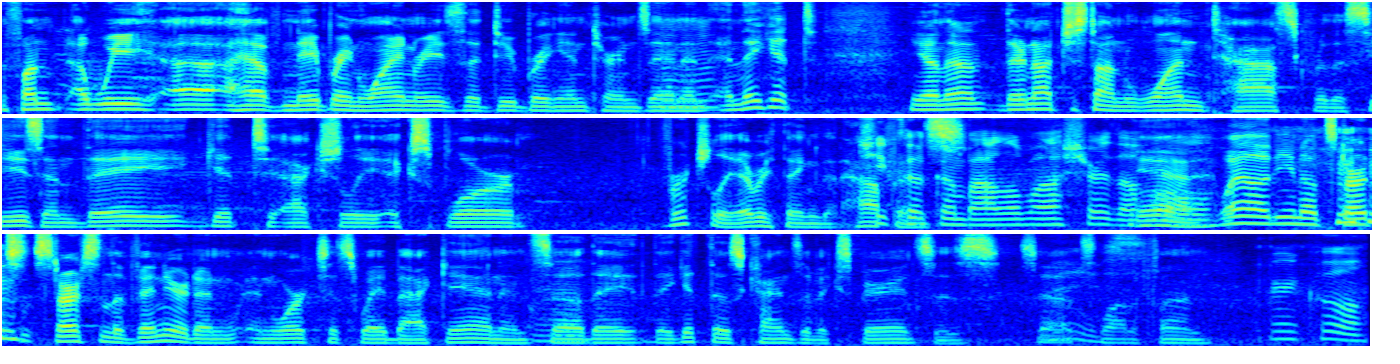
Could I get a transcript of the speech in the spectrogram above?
the fun uh, we uh, i have neighboring wineries that do bring interns in and, Mhm. and they get you know they're, they're not just on one task for the season they get to actually explore virtually everything that Chief happens cook and bottle washer, the yeah whole. well you know it starts it starts in the vineyard and, and works its way back in and so they they get those kinds of experiences so it's a lot of fun Very cool.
